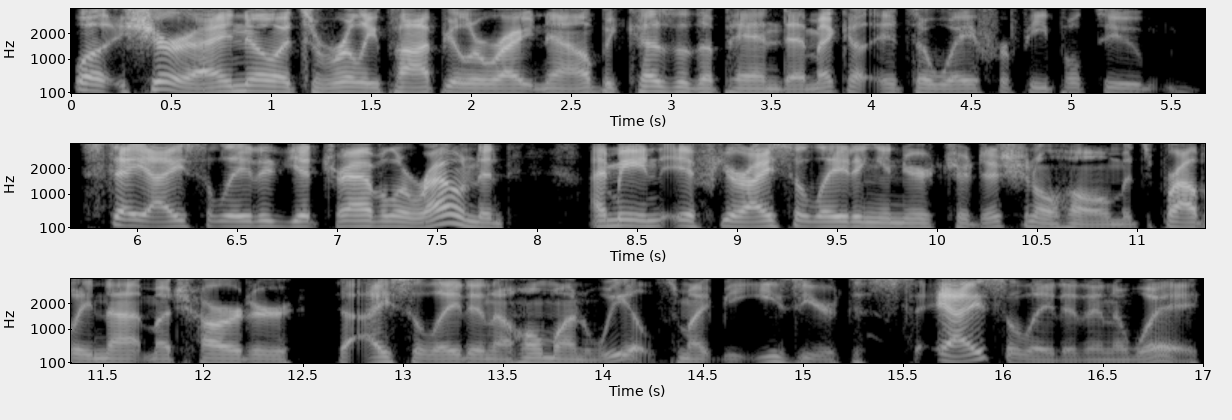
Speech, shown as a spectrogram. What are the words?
Well, sure. I know it's really popular right now because of the pandemic. Uh, It's a way for people to stay isolated yet travel around. And I mean, if you're isolating in your traditional home, it's probably not much harder to isolate in a home on wheels. might be easier to stay isolated in a way.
